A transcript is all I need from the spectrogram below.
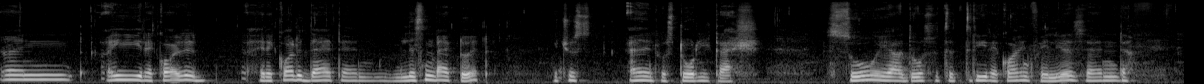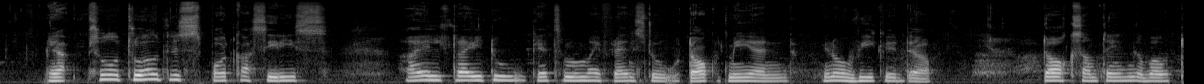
And i recorded i recorded that and listened back to it which was and it was total trash. So yeah those were the three recording failures and yeah so throughout this podcast series i'll try to get some of my friends to talk with me and you know we could uh, talk something about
